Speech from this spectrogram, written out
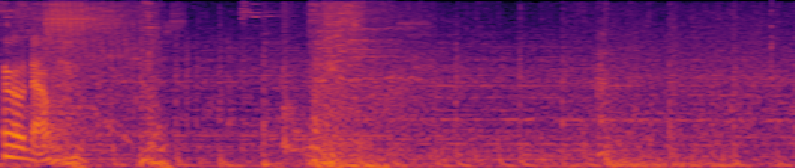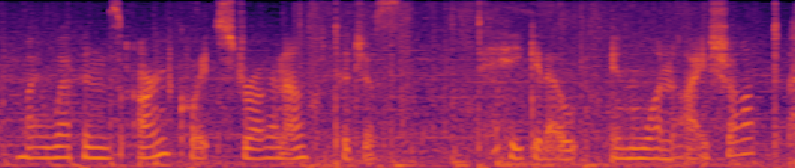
Oh no. My weapons aren't quite strong enough to just take it out in one eye shot.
